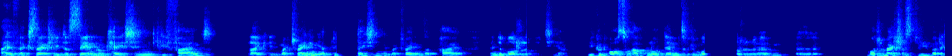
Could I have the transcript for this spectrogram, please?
I have exactly the same location defined like in my training application, in my training.py, and the model loaded here. We could also upload them to the model, um, uh, model registry, but,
